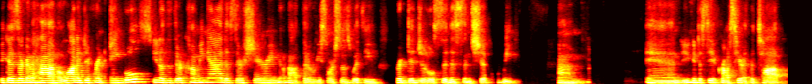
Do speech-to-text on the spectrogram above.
because they're going to have a lot of different angles, you know, that they're coming at as they're sharing about their resources with you for Digital Citizenship Week. Um, and you can just see across here at the top,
